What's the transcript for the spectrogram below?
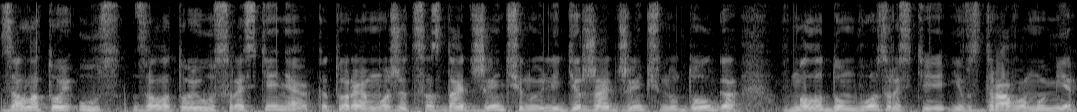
Золотой ус. Золотой ус растения, которое может создать женщину или держать женщину долго в молодом возрасте и в здравом уме.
